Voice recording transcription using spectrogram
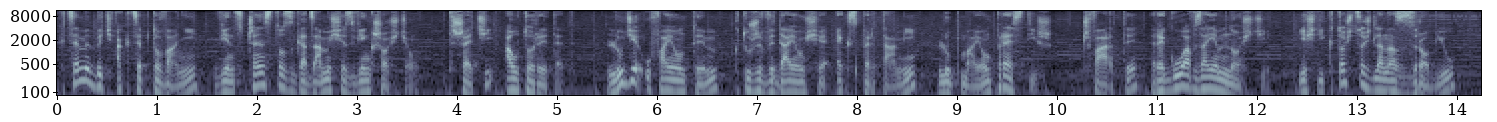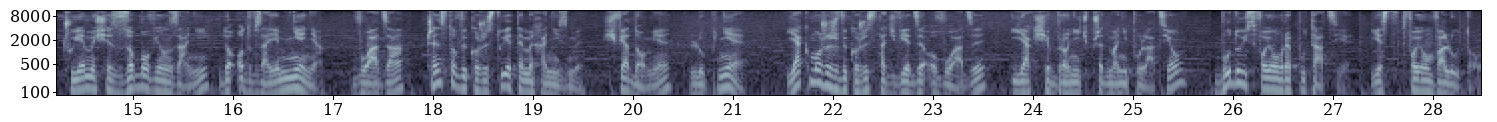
Chcemy być akceptowani, więc często zgadzamy się z większością. Trzeci autorytet. Ludzie ufają tym, którzy wydają się ekspertami lub mają prestiż. Czwarty reguła wzajemności. Jeśli ktoś coś dla nas zrobił, czujemy się zobowiązani do odwzajemnienia. Władza często wykorzystuje te mechanizmy, świadomie lub nie. Jak możesz wykorzystać wiedzę o władzy i jak się bronić przed manipulacją? Buduj swoją reputację, jest Twoją walutą.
